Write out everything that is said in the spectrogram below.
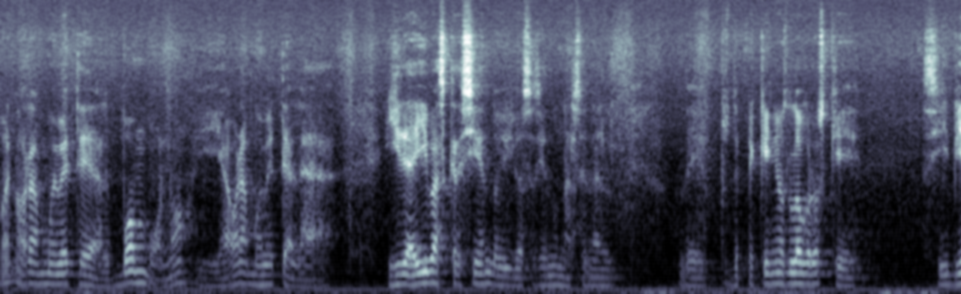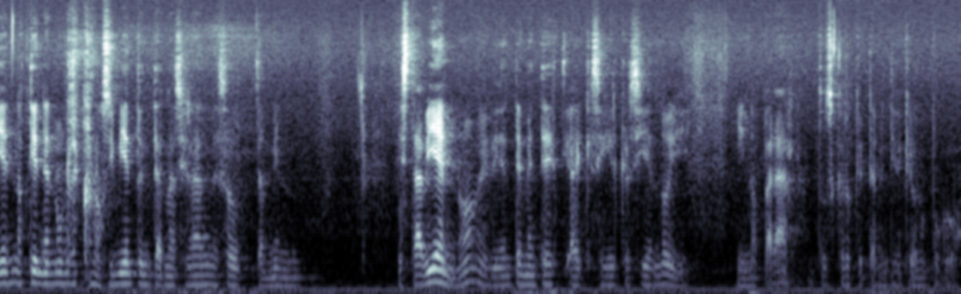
bueno, ahora muévete al bombo, ¿no? Y ahora muévete a la... Y de ahí vas creciendo y vas haciendo un arsenal de, pues, de pequeños logros que, si bien no tienen un reconocimiento internacional, eso también está bien, ¿no? Evidentemente hay que seguir creciendo y, y no parar. Entonces creo que también tiene que ver un poco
